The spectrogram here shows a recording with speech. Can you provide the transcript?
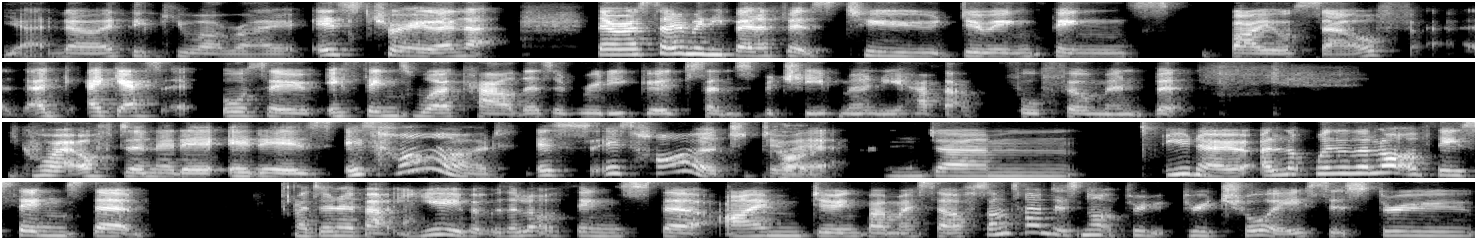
yeah, no, I think you are right. It's true. And uh, there are so many benefits to doing things by yourself. I, I guess also if things work out, there's a really good sense of achievement. You have that fulfillment, but quite often it it is it's hard. It's it's hard to do hard. it. And um, you know, a lot with a lot of these things that I don't know about you, but with a lot of things that I'm doing by myself, sometimes it's not through through choice, it's through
